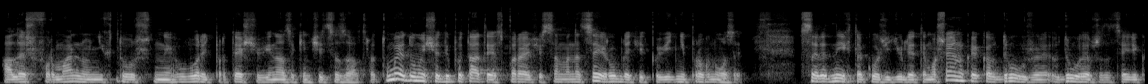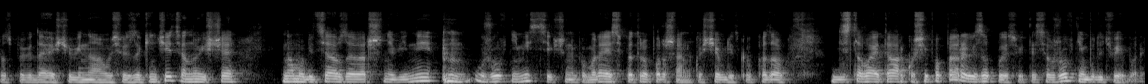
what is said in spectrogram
але ж формально ніхто ж не говорить про те, що війна закінчиться завтра. Тому я думаю, що депутати, спираючись саме на це, роблять відповідні прогнози. Серед них також Юлія Тимошенко, яка вдруге, вдруге вже за цей рік розповідає, що війна ось ось закінчиться. Ну і ще нам обіцяв завершення війни у жовтні місяці, якщо не помиляюся, Петро Порошенко ще влітку казав: діставайте аркуші паперу і записуйтеся, в жовтні будуть вибори.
